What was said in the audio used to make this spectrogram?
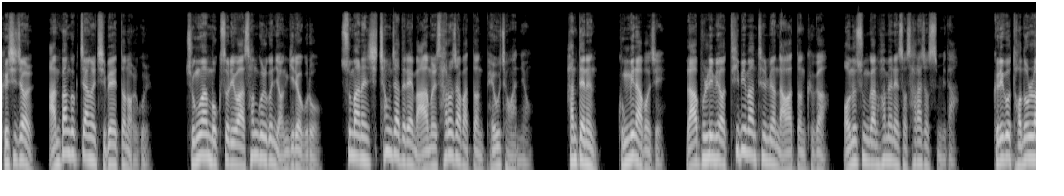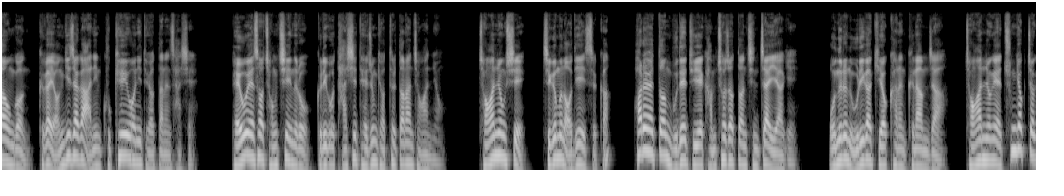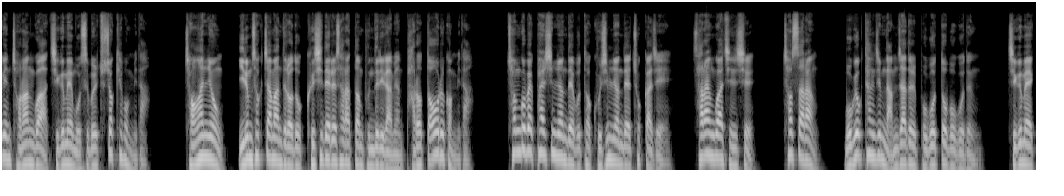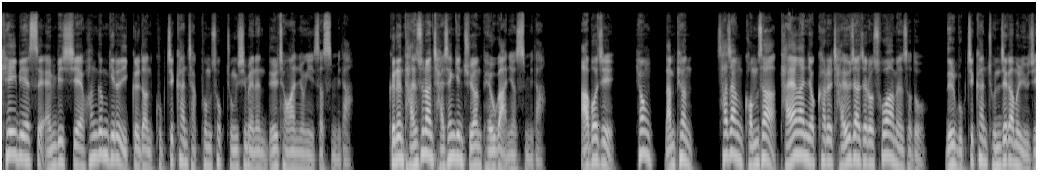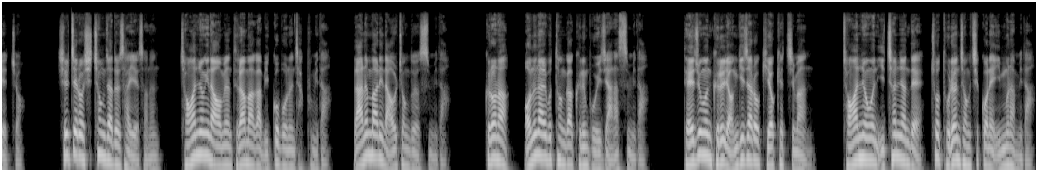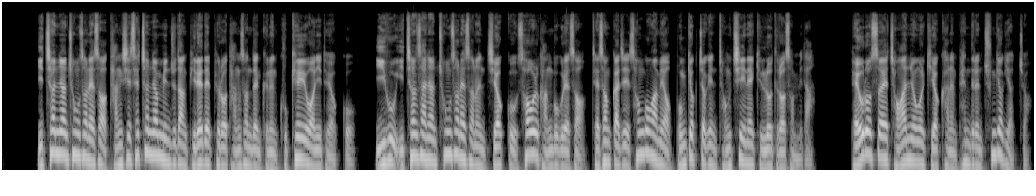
그 시절 안방극장을 지배했던 얼굴. 중후한 목소리와 성굵은 연기력으로 수많은 시청자들의 마음을 사로잡았던 배우 정한용. 한때는 국민 아버지, 라 불리며 TV만 틀면 나왔던 그가 어느 순간 화면에서 사라졌습니다. 그리고 더 놀라운 건 그가 연기자가 아닌 국회의원이 되었다는 사실. 배우에서 정치인으로 그리고 다시 대중 곁을 떠난 정한용. 정한용 씨, 지금은 어디에 있을까? 화려했던 무대 뒤에 감춰졌던 진짜 이야기. 오늘은 우리가 기억하는 그 남자, 정한용의 충격적인 전환과 지금의 모습을 추적해봅니다. 정한용, 이름 석자만 들어도 그 시대를 살았던 분들이라면 바로 떠오를 겁니다. 1980년대부터 90년대 초까지 사랑과 진실, 첫사랑, 목욕탕집 남자들 보고 또 보고 등 지금의 KBS, MBC의 황금기를 이끌던 굵직한 작품 속 중심에는 늘 정한용이 있었습니다. 그는 단순한 잘생긴 주연 배우가 아니었습니다. 아버지, 형, 남편, 사장, 검사, 다양한 역할을 자유자재로 소화하면서도 늘 묵직한 존재감을 유지했죠. 실제로 시청자들 사이에서는 정한용이 나오면 드라마가 믿고 보는 작품이다. 라는 말이 나올 정도였습니다. 그러나 어느 날부턴가 그는 보이지 않았습니다. 대중은 그를 연기자로 기억했지만 정한용은 2000년대 초 돌연 정치권에 입문합니다. 2000년 총선에서 당시 새천년민주당 비례대표로 당선된 그는 국회의원이 되었고 이후 2004년 총선에서는 지역구 서울 강북을에서 재선까지 성공하며 본격적인 정치인의 길로 들어섭니다. 배우로서의 정한용을 기억하는 팬들은 충격이었죠.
